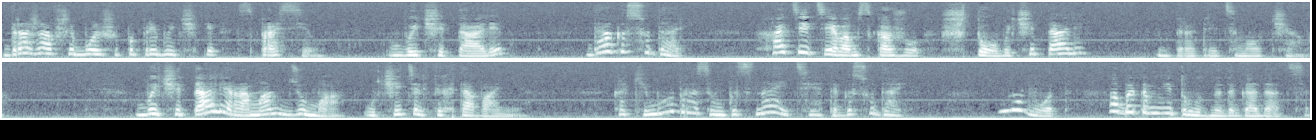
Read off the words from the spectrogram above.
дрожавшей больше по привычке, спросил «Вы читали?» Да, государь. Хотите, я вам скажу, что вы читали? Императрица молчала. Вы читали роман Дюма «Учитель фехтования». Каким образом вы знаете это, государь? Ну вот, об этом нетрудно догадаться.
